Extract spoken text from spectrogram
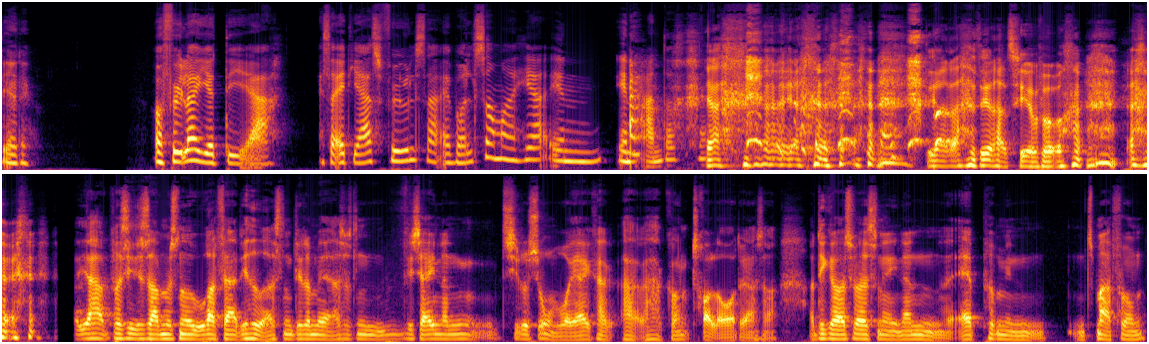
det er det. Og føler I, at det er, altså at jeres følelser er voldsommere her end, end andre? Ja, ja. det er, det er ret sikker på. Jeg har præcis det samme med sådan noget uretfærdighed og sådan det der med, altså sådan, hvis jeg er i en eller anden situation, hvor jeg ikke har, har, har kontrol over det, altså. Og det kan også være sådan en eller anden app på min smartphone,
